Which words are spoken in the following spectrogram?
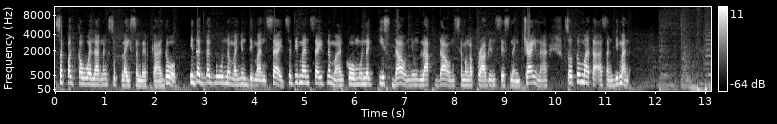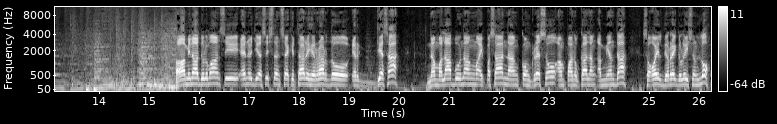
sa pagkawala ng supply sa merkado. Idagdag mo naman yung demand side. Sa demand side naman, kung nag-ease down yung lockdown sa mga provinces ng China, so tumataas ang demand. Aminado naman si Energy Assistant Secretary Gerardo Ergesa na malabo nang maipasa ng Kongreso ang panukalang amyenda sa Oil Deregulation Law.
